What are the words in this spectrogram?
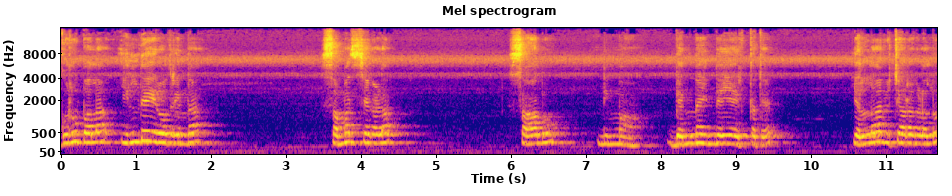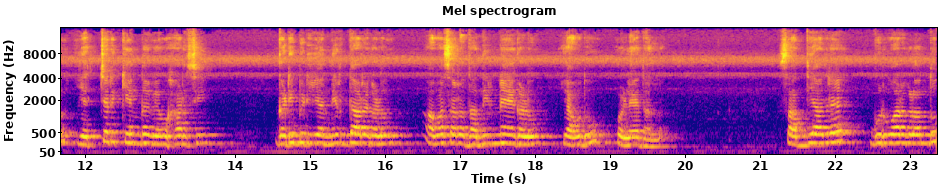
ಗುರುಬಲ ಇಲ್ಲದೇ ಇರೋದ್ರಿಂದ ಸಮಸ್ಯೆಗಳ ಸಾಲು ನಿಮ್ಮ ಬೆನ್ನ ಹಿಂದೆಯೇ ಇರ್ತದೆ. ಎಲ್ಲ ವಿಚಾರಗಳಲ್ಲೂ ಎಚ್ಚರಿಕೆಯಿಂದ ವ್ಯವಹರಿಸಿ, ಗಡಿಬಿಡಿಯ ನಿರ್ಧಾರಗಳು, ಅವಸರದ ನಿರ್ಣಯಗಳು ಯಾವುದೂ ಒಳ್ಳೆಯದಲ್ಲ. ಸಾಧ್ಯ ಆದರೆ ಗುರುವಾರಗಳಂದು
